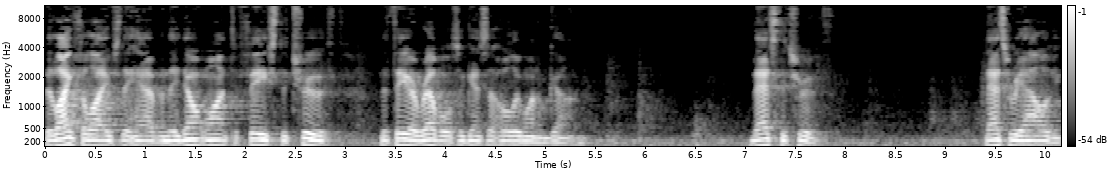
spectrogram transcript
They like the lives they have and they don't want to face the truth that they are rebels against the Holy One of God. That's the truth. That's reality.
